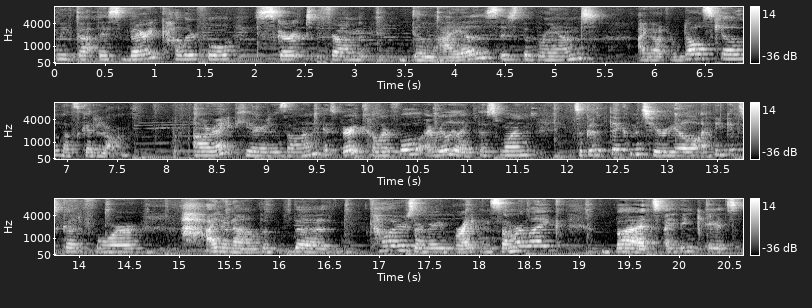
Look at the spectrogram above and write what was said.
we've got this very colorful skirt from Delia's is the brand. I got from Dolls Kill. Let's get it on. All right, here it is on. It's very colorful. I really like this one. It's a good thick material. I think it's good for, I don't know, the, the colors are very bright and summer-like, but I think its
